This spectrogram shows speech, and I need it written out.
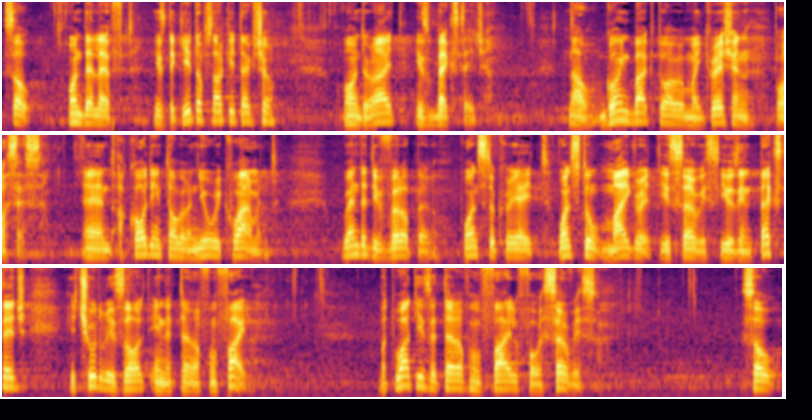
So on the left is the GitOps architecture. On the right is Backstage. Now, going back to our migration process, and according to our new requirement, when the developer wants to create, wants to migrate his service using Backstage, it should result in a Terraform file. But what is a Terraform file for a service? So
